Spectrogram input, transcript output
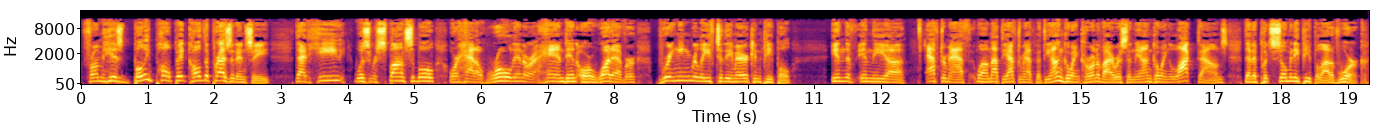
from his bully pulpit called the presidency that he was responsible or had a role in or a hand in or whatever bringing relief to the American people in the in the uh, aftermath, well, not the aftermath, but the ongoing coronavirus and the ongoing lockdowns that have put so many people out of work.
